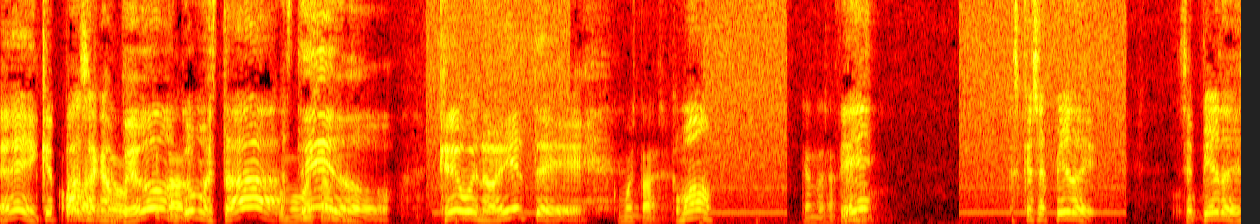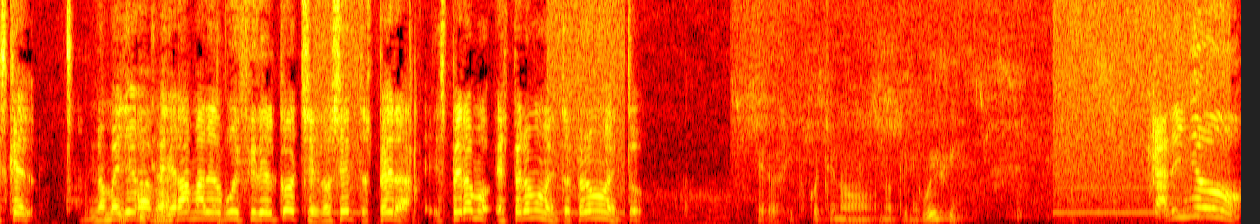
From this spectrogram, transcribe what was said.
¡Ey! ¿Qué pasa, Hola, campeón? ¿qué ¿Cómo estás, ¿Cómo tío? ¡Qué bueno irte. ¿Cómo estás? ¿Cómo? ¿Qué andas haciendo? ¿Eh? Es que se pierde. Se pierde, es que no me llega, me llega mal el wifi del coche, lo siento, espera, espera, espera un momento, espera un momento. Pero si tu coche no, no tiene wifi. ¡Cariño!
